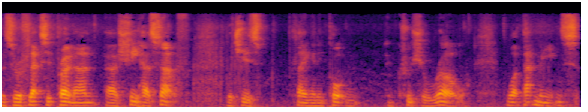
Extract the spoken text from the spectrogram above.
There's a reflexive pronoun, uh, she herself, which is playing an important and crucial role. What that means,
